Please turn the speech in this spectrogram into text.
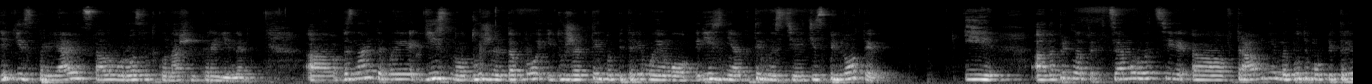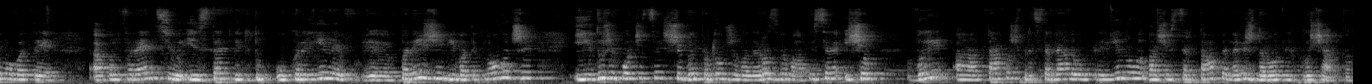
які сприяють сталому розвитку нашої країни. Ви знаєте, ми дійсно дуже давно і дуже активно підтримуємо різні активності it спільноти. І, наприклад, в цьому році, в травні, ми будемо підтримувати конференцію і стенд від України в е, Парижі Viva Technology. І дуже хочеться, щоб ви продовжували розвиватися і щоб ви також представляли Україну, ваші стартапи на міжнародних площадках.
